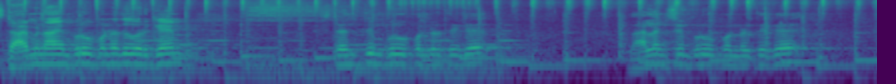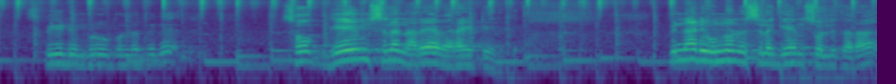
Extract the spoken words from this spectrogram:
ஸ்டாமினா இம்ப்ரூவ் பண்ணது ஒரு கேம் ஸ்ட்ரென்த் இம்ப்ரூவ் பண்ணுறதுக்கு பேலன்ஸ் இம்ப்ரூவ் பண்ணுறதுக்கு ஸ்பீட் இம்ப்ரூவ் பண்ணுறதுக்கு ஸோ கேம்ஸில் நிறையா வெரைட்டி இருக்குது பின்னாடி இன்னொன்று சில கேம் சொல்லித்தரேன்.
